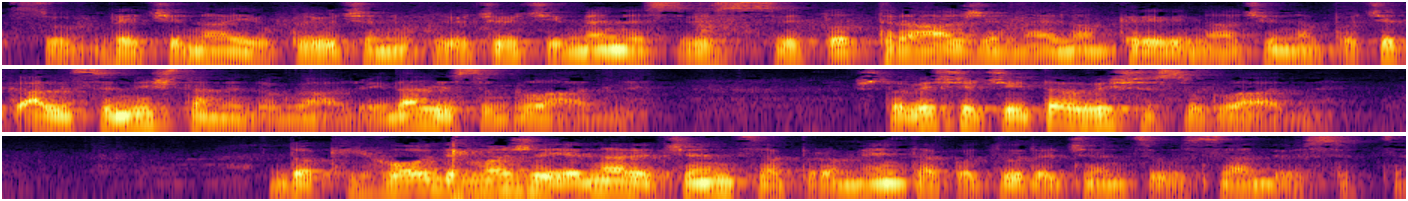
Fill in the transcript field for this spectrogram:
su većina i uključeni, uključujući mene, svi, svi to traže na jedan krivi način na početku, ali se ništa ne događa i dalje su gladni. Što više čitaju, više su gladni. Dok ih ovdje može jedna rečenica promijeniti ako tu rečenicu usadi u srce.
